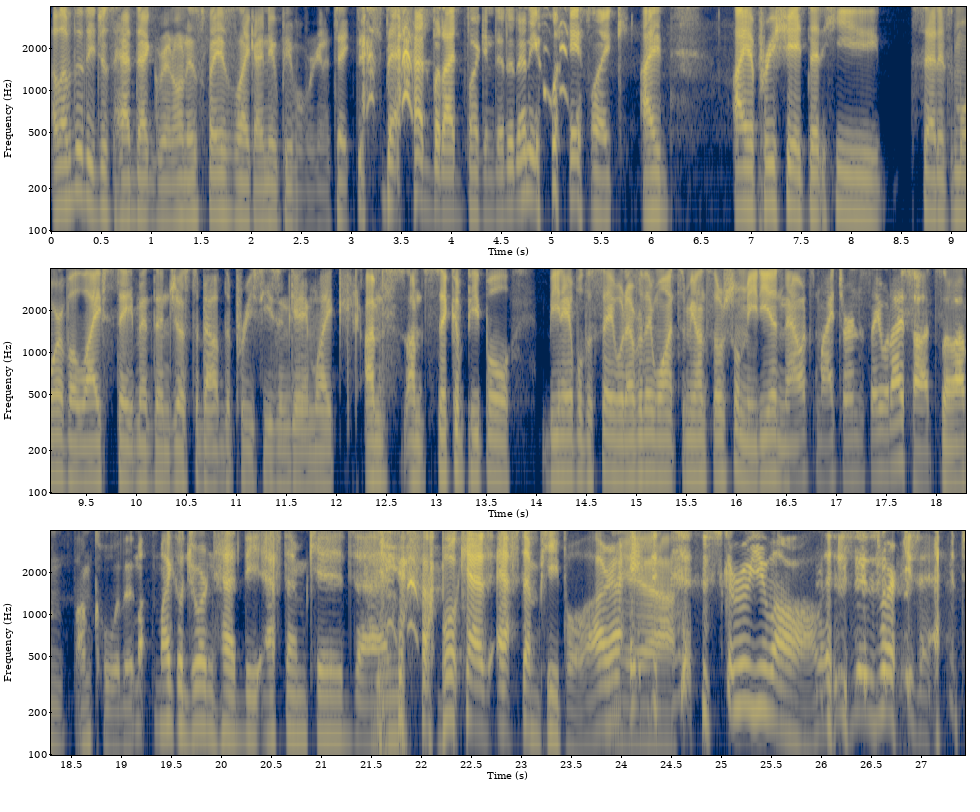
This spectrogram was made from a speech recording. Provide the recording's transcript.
I love that he just had that grin on his face, like I knew people were gonna take this bad, but I fucking did it anyway. like I, I appreciate that he said it's more of a life statement than just about the preseason game. Like I'm, s- I'm sick of people being able to say whatever they want to me on social media. Now it's my turn to say what I thought, so I'm, I'm cool with it. M- Michael Jordan had the F them kids, and Book has F them people. All right. Yeah. Screw you all. This is where he's at.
